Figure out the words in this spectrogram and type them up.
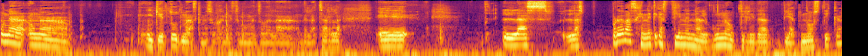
Una, una inquietud más que me surge en este momento de la, de la charla. Eh, las, las pruebas genéticas tienen alguna utilidad diagnóstica?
